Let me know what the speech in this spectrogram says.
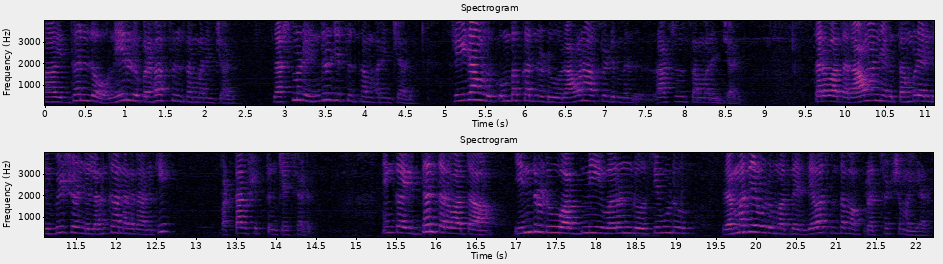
ఆ యుద్ధంలో నీరుడు ప్రహస్తుని సంహరించాడు. లక్ష్మణుడు ఇంద్రజిత్తుని సంహరించాడు. శ్రీరాముడు కుంభకర్ణుడు రావణాసురుడి రాక్షసును సంహరించాడు. తర్వాత రావణుని యొక్క తమ్ముడైన విభీషణుని లంకా నగరానికి పట్టాభిషిక్తం చేశాడు. ఇంకా యుద్ధం తర్వాత ఇంద్రుడు అగ్ని వరుణుడు శివుడు బ్రహ్మదేవుడు మొదలైన దేవతలంతా మాకు ప్రత్యక్షమయ్యారు.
